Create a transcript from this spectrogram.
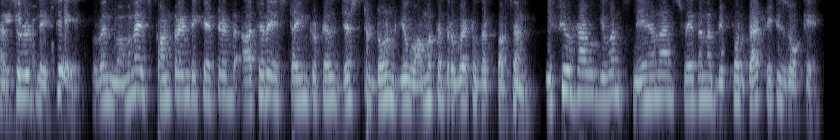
Absolutely. See, when Vamana is contraindicated, Acharya is trying to tell just don't give Dravya to that person. If you have given Snehana and Svedana before that, it is okay.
